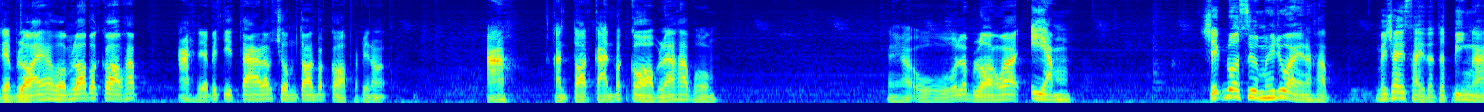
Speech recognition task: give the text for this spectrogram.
เรียบร้อยครับผมรอประกอบครับ อะเดี๋ยวไปติดตามรับชมตอนประกอบครับพี่น้องอะขั้นตอนการประกอบแล้วครับผมนี่ครับโอ้รับรองว่าเอี่ยม เช็ครั่วซึมให้ด้วยนะครับ ไม่ใช่ใส่แต่สปริงนะ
